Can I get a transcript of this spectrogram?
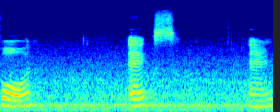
for x and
